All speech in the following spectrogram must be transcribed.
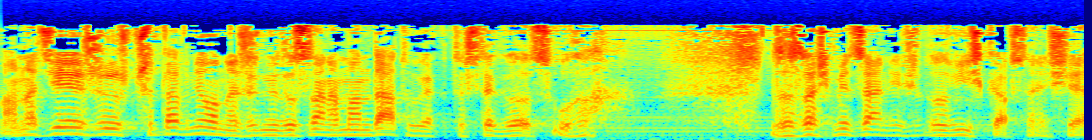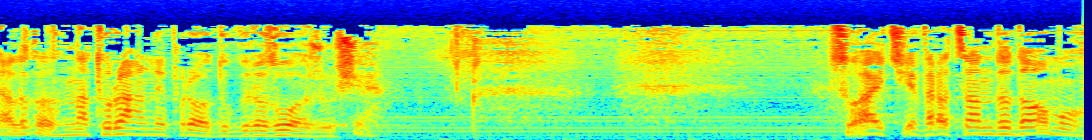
Mam nadzieję, że już przetawnione, że nie dostanę mandatu, jak ktoś tego odsłucha. Za zaśmiecanie środowiska w sensie, ale to naturalny produkt, rozłożył się. Słuchajcie, wracam do domu.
